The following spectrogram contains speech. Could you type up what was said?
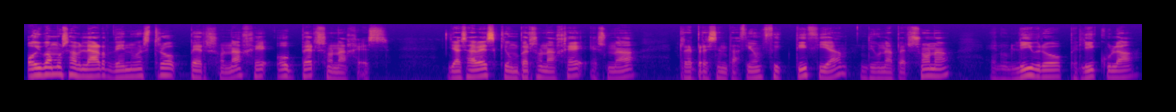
Hoy vamos a hablar de nuestro personaje o personajes. Ya sabes que un personaje es una representación ficticia de una persona en un libro, película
